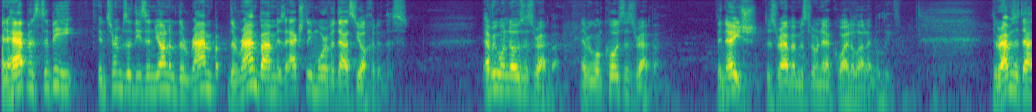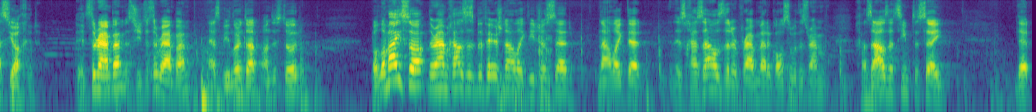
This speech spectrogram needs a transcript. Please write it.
And it happens to be, in terms of these inyanim, the, Ram, the Rambam is actually more of a das yochid in this. Everyone knows this Rambam. Everyone quotes this Rambam. In Aish, this Rambam is thrown out quite a lot, I believe. The Rambam is a das yochid. It's the Rambam. It's just the Rambam. It has to be learned up, understood. But Lamaisa, the Ramchal says Beferish not like you just said, not like that. There's Chazals that are problematic also with this Rambam. Chazals that seem to say that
